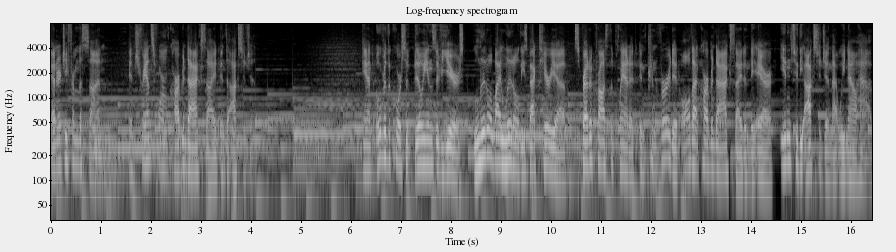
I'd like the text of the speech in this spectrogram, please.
energy from the sun and transform carbon dioxide into oxygen. And over the course of billions of years, little by little, these bacteria spread across the planet and converted all that carbon dioxide in the air into the oxygen that we now have.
